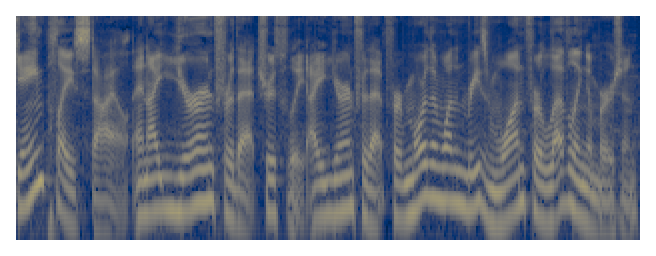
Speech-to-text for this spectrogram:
gameplay style and I yearn for that, truthfully. I yearn for that for more than one reason. One, for leveling immersion.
